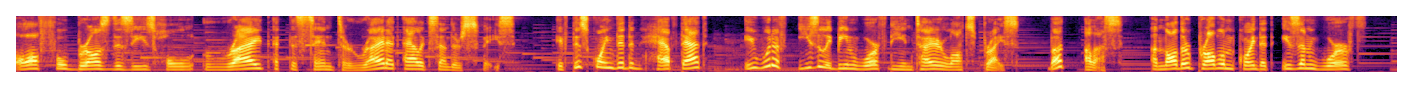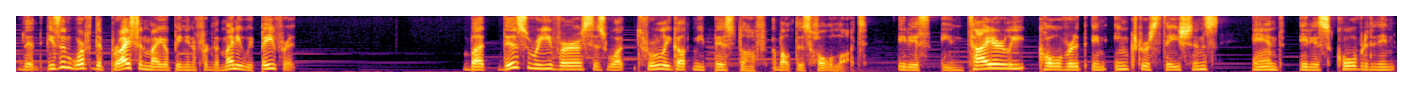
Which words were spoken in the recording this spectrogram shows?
awful bronze disease hole right at the center, right at Alexander's face. If this coin didn't have that, it would have easily been worth the entire lot's price. But alas, another problem coin that isn't worth that isn't worth the price in my opinion for the money we pay for it. But this reverse is what truly got me pissed off about this whole lot. It is entirely covered in incrustations and it is covered in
